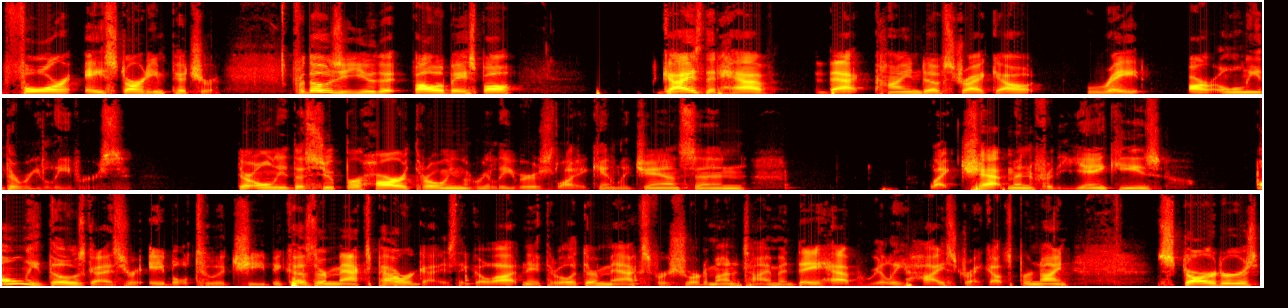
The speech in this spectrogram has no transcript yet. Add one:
for a starting pitcher. For those of you that follow baseball, guys that have that kind of strikeout rate are only the relievers. They're only the super hard throwing relievers like Kenley Jansen, like Chapman for the Yankees. Only those guys are able to achieve because they're max power guys. They go out and they throw at their max for a short amount of time and they have really high strikeouts per nine. Starters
